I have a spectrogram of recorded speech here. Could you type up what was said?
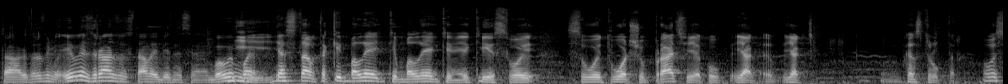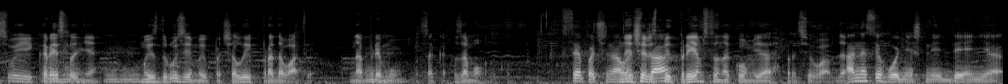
Так, зрозуміло. І ви зразу стали бізнесменом. Бо ви по- я став таким маленьким, маленьким, який свою, свою творчу працю, яку, як, як конструктор. Ось свої креслення ми з друзями почали продавати напряму зак- замовнику. Все починалося Не через так. підприємство, на кому я працював. Да. А на сьогоднішній день е,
